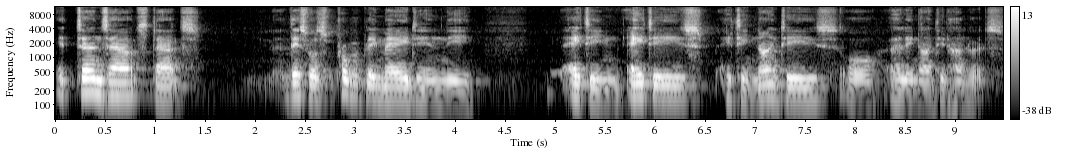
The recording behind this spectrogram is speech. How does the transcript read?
it turns out that this was probably made in the 1880s, 1890s or early 1900s.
